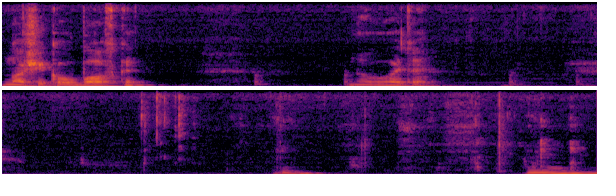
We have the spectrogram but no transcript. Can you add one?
наші ковбаски. Давайте. М.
